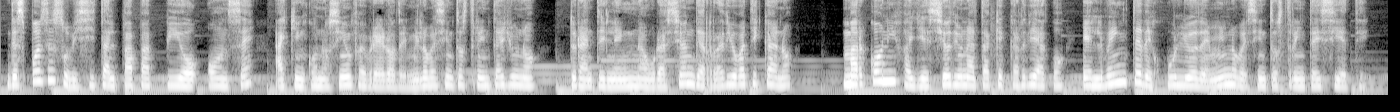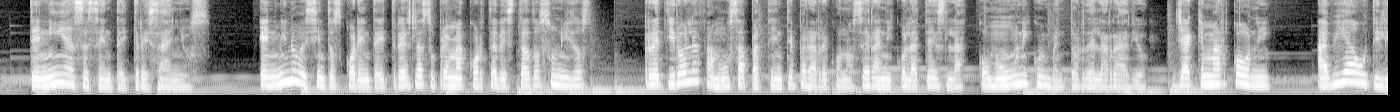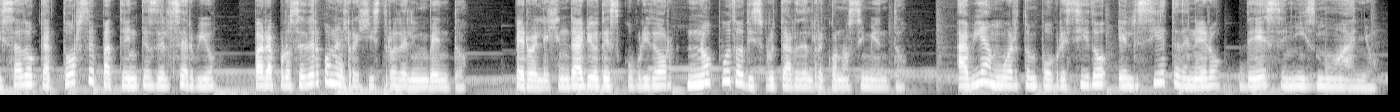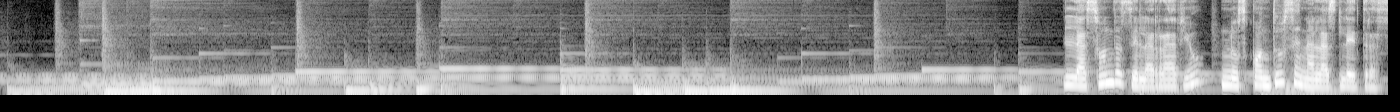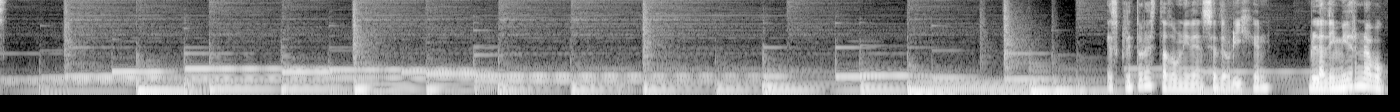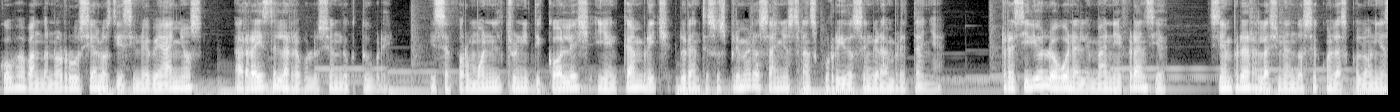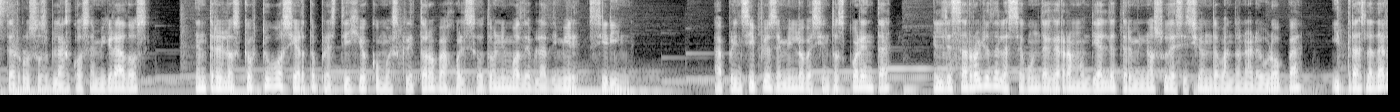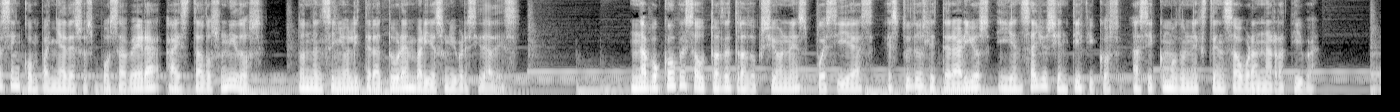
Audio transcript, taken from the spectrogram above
Después de su visita al Papa Pío XI, a quien conoció en febrero de 1931 durante la inauguración de Radio Vaticano, Marconi falleció de un ataque cardíaco el 20 de julio de 1937. Tenía 63 años. En 1943 la Suprema Corte de Estados Unidos retiró la famosa patente para reconocer a Nikola Tesla como único inventor de la radio, ya que Marconi había utilizado 14 patentes del serbio para proceder con el registro del invento, pero el legendario descubridor no pudo disfrutar del reconocimiento había muerto empobrecido el 7 de enero de ese mismo año. Las ondas de la radio nos conducen a las letras. Escritor estadounidense de origen, Vladimir Nabokov abandonó Rusia a los 19 años a raíz de la Revolución de Octubre y se formó en el Trinity College y en Cambridge durante sus primeros años transcurridos en Gran Bretaña. Residió luego en Alemania y Francia, siempre relacionándose con las colonias de rusos blancos emigrados, entre los que obtuvo cierto prestigio como escritor bajo el seudónimo de Vladimir Sirin. A principios de 1940, el desarrollo de la Segunda Guerra Mundial determinó su decisión de abandonar Europa y trasladarse en compañía de su esposa Vera a Estados Unidos, donde enseñó literatura en varias universidades. Nabokov es autor de traducciones, poesías, estudios literarios y ensayos científicos, así como de una extensa obra narrativa.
